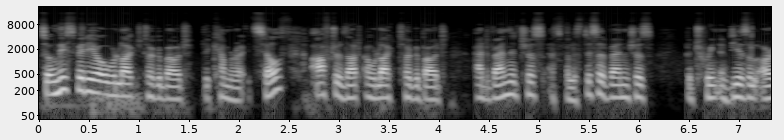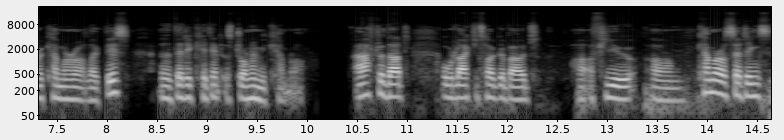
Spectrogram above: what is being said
So in this video I would like to talk about the camera itself. After that I would like to talk about advantages as well as disadvantages between a DSLR camera like this and a dedicated astronomy camera. After that, I would like to talk about uh, a few um, camera settings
